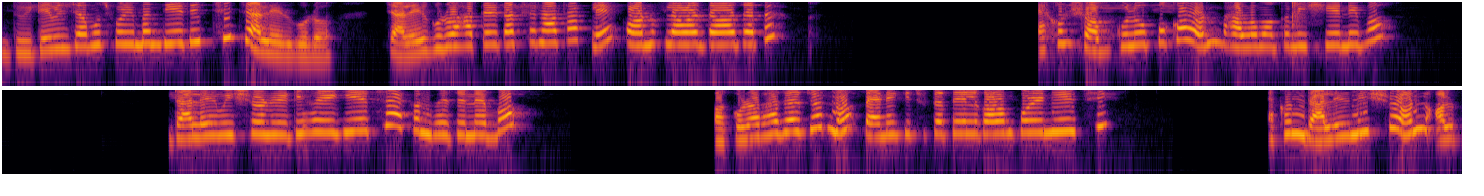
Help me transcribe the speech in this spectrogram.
দুই টেবিল চামচ পরিমাণ দিয়ে দিচ্ছি চালের গুঁড়ো। চালের গুঁড়ো হাতের কাছে না থাকলে কর্নফ্লাওয়ার দেওয়া যাবে। এখন সবগুলো উপকরণ ভালো মতো মিশিয়ে নেব। ডালের মিশ্রণ রেডি হয়ে গিয়েছে, এখন ভেজে নেব। পাকোড়া ভাজার জন্য প্যানে কিছুটা তেল গরম করে নিয়েছি। এখন ডালের মিশ্রণ অল্প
